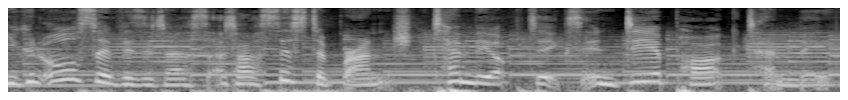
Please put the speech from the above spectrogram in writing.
You can also visit us at our sister branch, Tenby Optics in Deer Park, Tenby.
